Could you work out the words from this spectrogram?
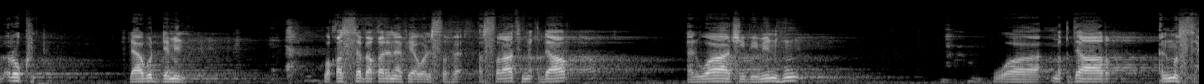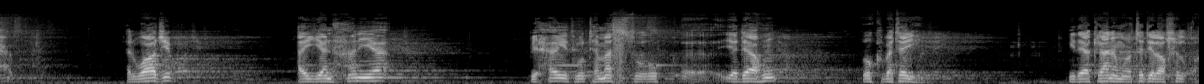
ركن لا بد منه. وقد سبق لنا في أول الصلاة مقدار الواجب منه ومقدار المستحب. الواجب أن ينحني بحيث تمس يداه ركبتيه إذا كان معتدل الخلقة.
